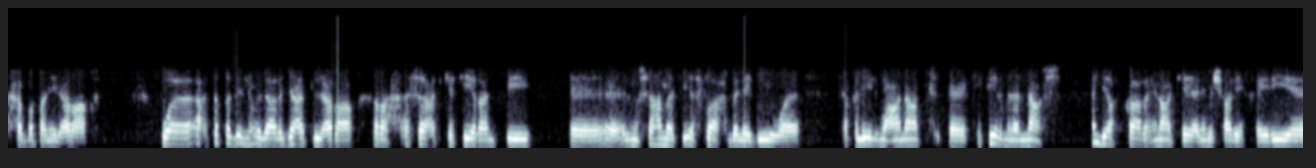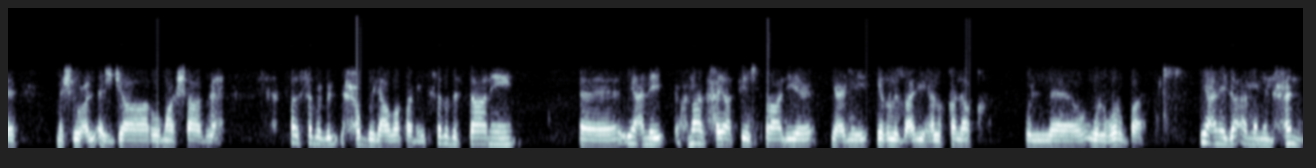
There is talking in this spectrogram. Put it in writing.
أحب وطني العراق. وأعتقد إنه إذا رجعت للعراق راح أساعد كثيرا في آه، المساهمة في إصلاح بلدي وتقليل معاناة آه، كثير من الناس. عندي أفكار هناك يعني مشاريع خيرية مشروع الأشجار وما شابه. هذا سبب الحب إلى وطني. السبب الثاني آه، يعني هنا الحياة في أستراليا يعني يغلب عليها القلق والغربة. يعني دائما نحن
